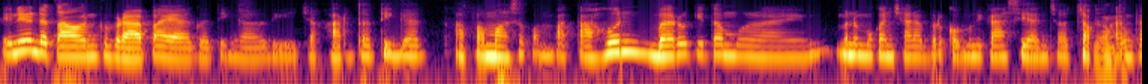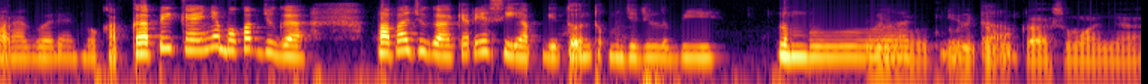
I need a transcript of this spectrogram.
Ini udah tahun keberapa ya gue tinggal di Jakarta tiga apa masuk empat tahun baru kita mulai menemukan cara berkomunikasi yang cocok Yang antara gue dan bokap. Tapi kayaknya bokap juga papa juga akhirnya siap gitu untuk menjadi lebih lembut lebih gitu. terbuka semuanya.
